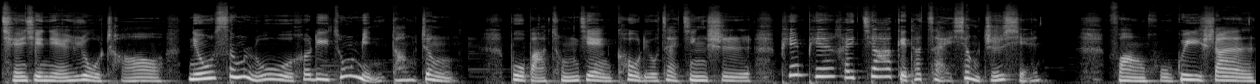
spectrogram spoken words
前些年入朝，牛僧孺和李宗闵当政。”不把从建扣留在京师，偏偏还加给他宰相职衔，放虎归山，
